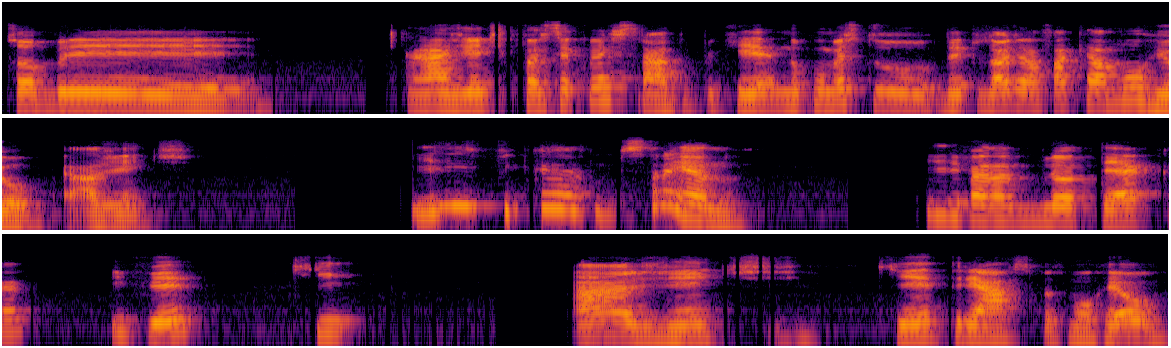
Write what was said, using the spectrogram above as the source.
sobre a gente que foi sequestrado. Porque no começo do, do episódio ela fala que ela morreu, a gente. E ele fica estranhando. E ele vai na biblioteca e vê que a gente que, entre aspas, morreu,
